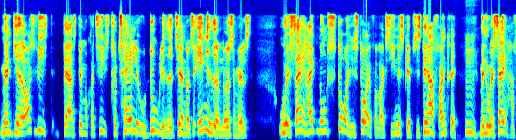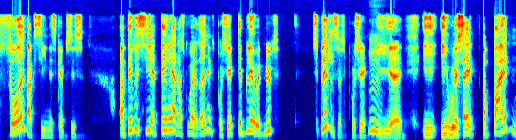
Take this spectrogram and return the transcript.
Men de havde også vist deres demokratis totale udulighed til at nå til enighed om noget som helst. USA har ikke nogen stor historie for vaccineskepsis. Det har Frankrig. Mm. Men USA har fået vaccineskepsis. Og det vil sige, at det her, der skulle være et redningsprojekt, det blev et nyt splittelsesprojekt mm. i, uh, i, i USA. Og Biden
